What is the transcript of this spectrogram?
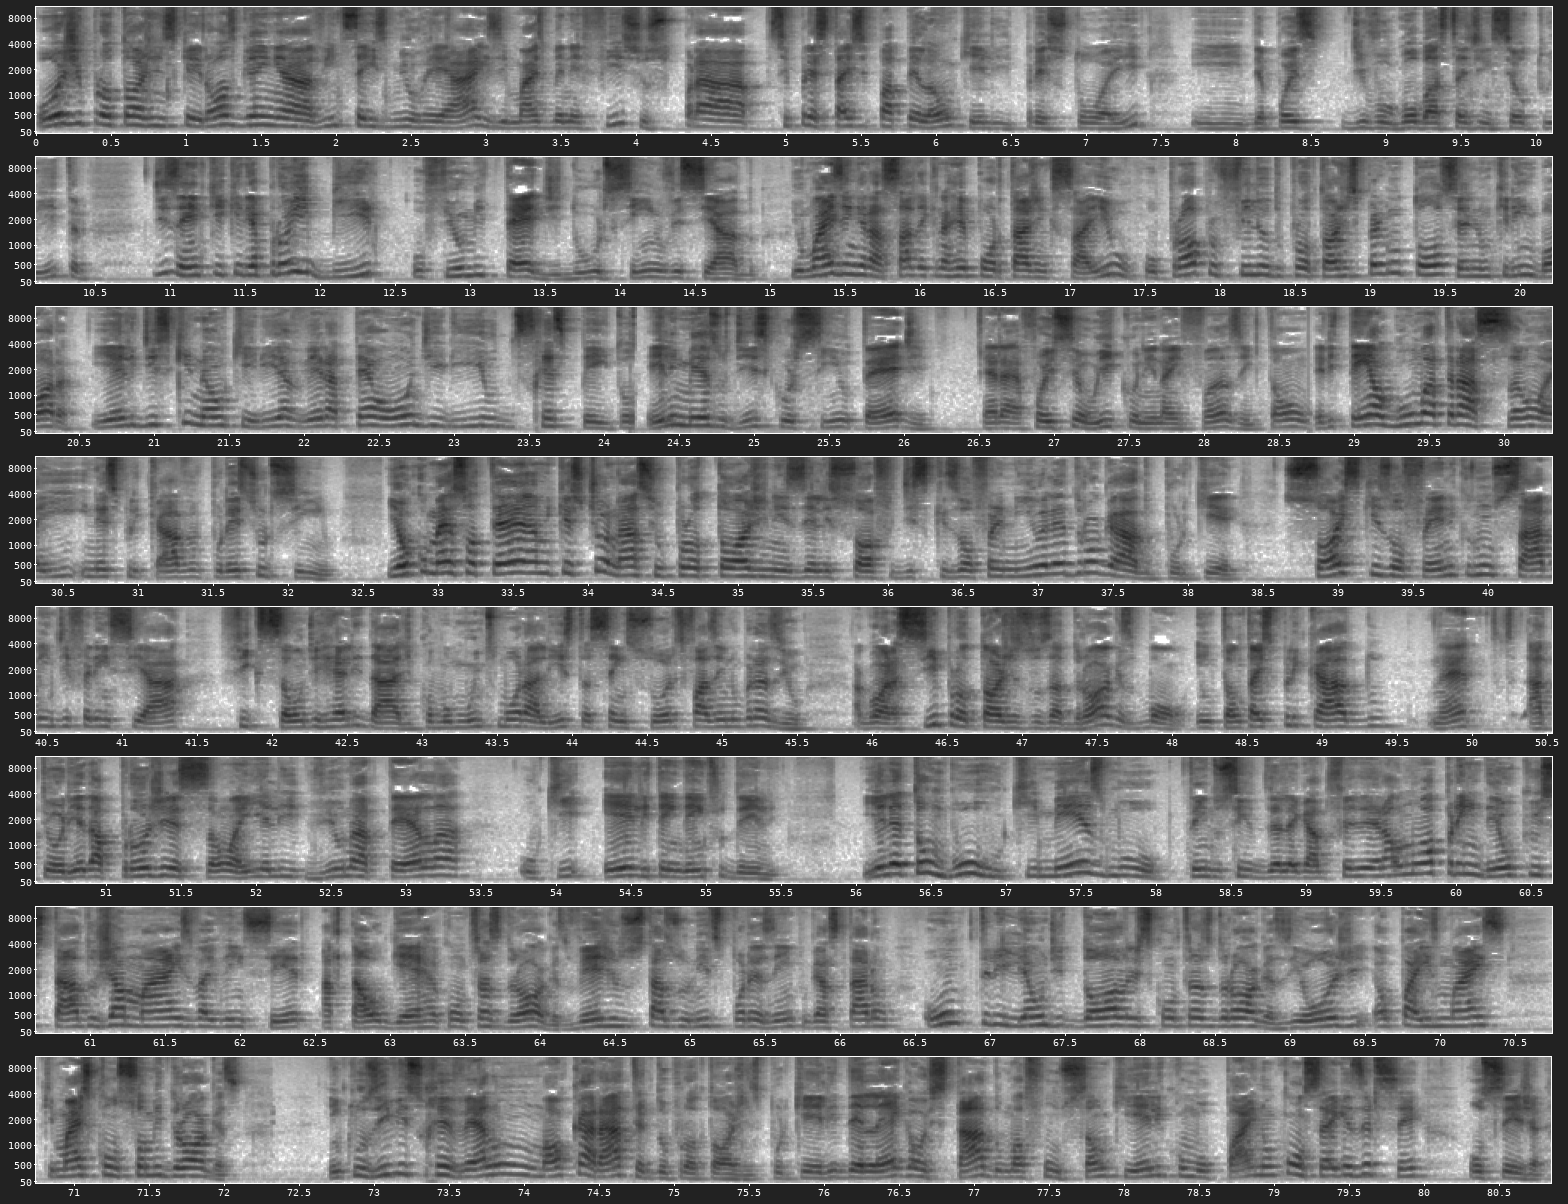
Hoje, Protógenes Queiroz ganha 26 mil reais e mais benefícios para se prestar esse papelão que ele prestou aí e depois divulgou bastante em seu Twitter, dizendo que queria proibir o filme Ted, do ursinho viciado. E o mais engraçado é que na reportagem que saiu, o próprio filho do Protógenes perguntou se ele não queria ir embora. E ele disse que não, queria ver até onde iria o desrespeito. Ele mesmo disse que o ursinho Ted era, foi seu ícone na infância, então ele tem alguma atração aí inexplicável por esse ursinho. E eu começo até a me questionar se o Protógenes ele sofre de esquizofrenia ou ele é drogado, porque só esquizofrênicos não sabem diferenciar ficção de realidade, como muitos moralistas censores fazem no Brasil. Agora, se Protógenes usa drogas, bom, então tá explicado, né? A teoria da projeção aí, ele viu na tela o que ele tem dentro dele. E ele é tão burro que, mesmo tendo sido delegado federal, não aprendeu que o Estado jamais vai vencer a tal guerra contra as drogas. Veja os Estados Unidos, por exemplo, gastaram um trilhão de dólares contra as drogas e hoje é o país mais que mais consome drogas. Inclusive, isso revela um mau caráter do Protógenes, porque ele delega ao Estado uma função que ele, como pai, não consegue exercer. Ou seja,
